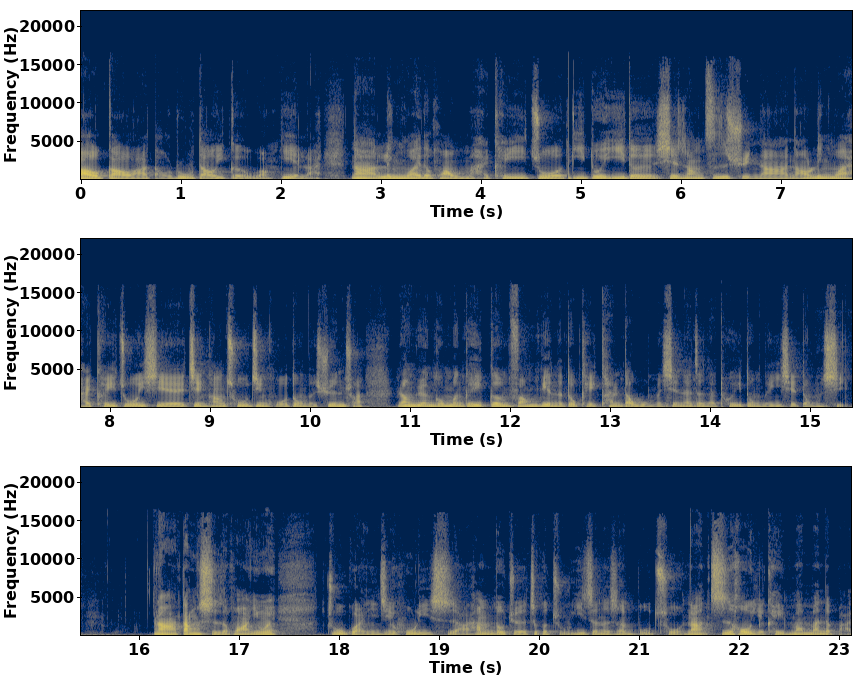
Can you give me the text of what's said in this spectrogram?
报告啊导入到一个网页来？那另外的话，我们还可以做一对一的线上咨询啊，然后另外还可以做一些健康促进活动的宣传，让员工们可以更方便的都可以看到我们现在正在推动的一些东西。那当时的话，因为主管以及护理师啊，他们都觉得这个主意真的是很不错。那之后也可以慢慢的把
